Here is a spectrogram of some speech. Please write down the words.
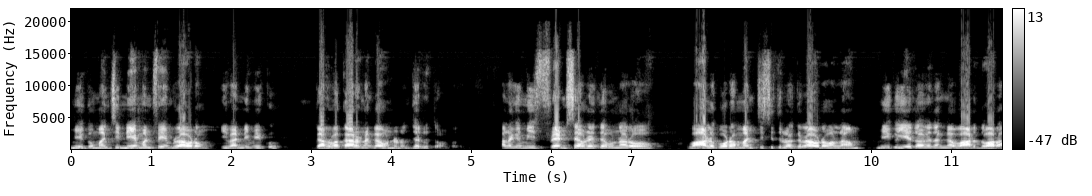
మీకు మంచి నేమ్ అండ్ ఫేమ్ రావడం ఇవన్నీ మీకు గర్వకారణంగా ఉండడం జరుగుతూ ఉంటుంది. అలాగే మీ ఫ్రెండ్స్ ఎవరైతే ఉన్నారో వాళ్ళు కూడా మంచి స్థితిలోకి రావడం వల్ల మీకు ఏదో విధంగా వారి ద్వారా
